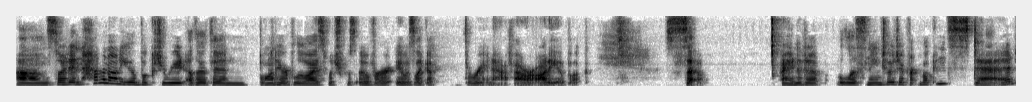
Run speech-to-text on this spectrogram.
Um, so I didn't have an audiobook to read other than Blonde Hair Blue Eyes, which was over, it was like a three and a half hour audiobook. So I ended up listening to a different book instead,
